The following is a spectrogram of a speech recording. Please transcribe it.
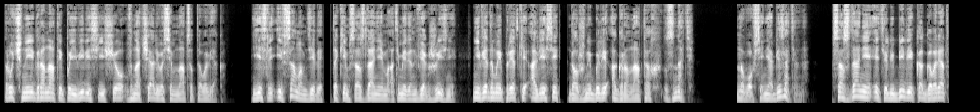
Ручные гранаты появились еще в начале XVIII века. Если и в самом деле таким созданием отмерен век жизни, неведомые предки Олеси должны были о гранатах знать. Но вовсе не обязательно. Создания эти любили, как говорят,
